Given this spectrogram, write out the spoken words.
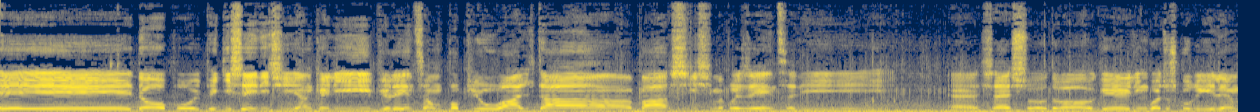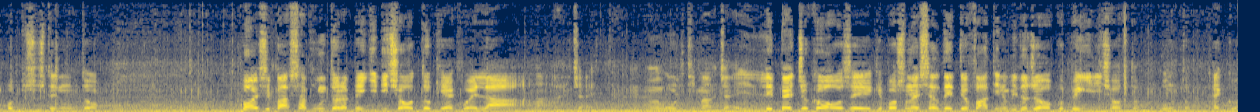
E dopo i peghi 16, anche lì violenza un po' più alta, bassissima presenza di eh, sesso, droghe, linguaggio scurile un po' più sostenuto poi si passa appunto alla Peggy 18 che è quella cioè, ultima, cioè le peggio cose che possono essere dette o fatte in un videogioco Peggy 18, punto. Ecco,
